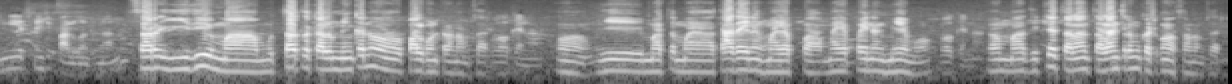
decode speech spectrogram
ఎన్ని ఇయర్స్ నుంచి పాల్గొంటున్నాను సార్ ఇది మా ముత్తాతల కాలం ఇంకను పాల్గొంటున్నాం సార్. ఓకేనా ఆ, ఈ మా మా తాత అయినాక మా అప్ప మా అప్ప అయినాక మేము ఓకేనా ఆ, మా ఇట్లే తల తలాంతరం కట్టుకొని వస్తున్నాం సార్.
